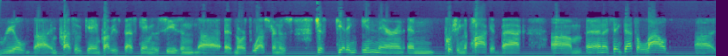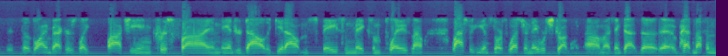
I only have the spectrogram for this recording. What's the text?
real uh, impressive game, probably his best game of the season uh, at Northwestern. Is just getting in there and, and pushing the pocket back, um, and I think that's allowed uh, the linebackers like Bachie and Chris Frey and Andrew Dowell to get out in space and make some plays. Now, last week against Northwestern, they were struggling. Um, I think that the, uh, had nothing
